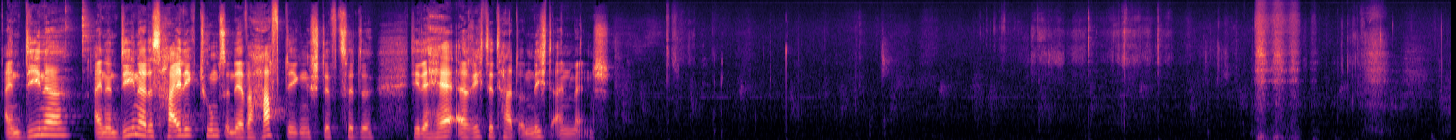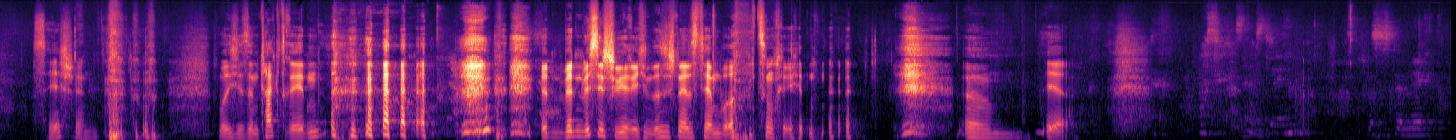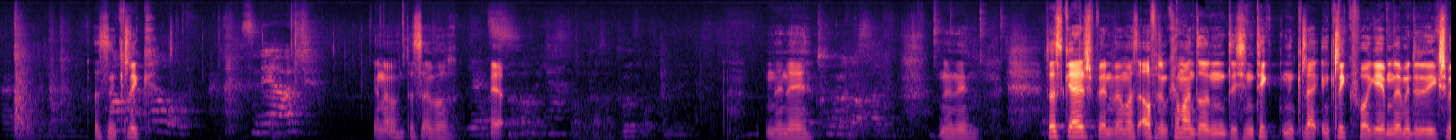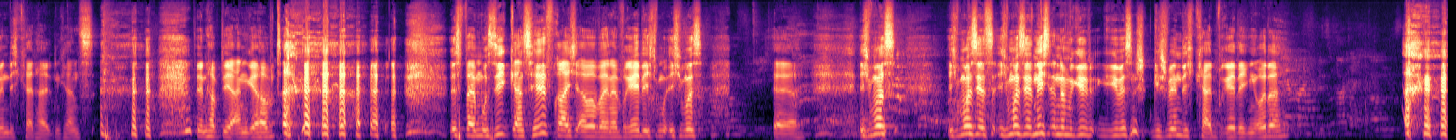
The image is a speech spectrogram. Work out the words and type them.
Ein Diener, einen Diener des Heiligtums in der wahrhaftigen Stiftshütte, die der Herr errichtet hat und nicht ein Mensch. Sehr schön muss ich jetzt im Takt reden. wird, wird, ein bisschen schwierig und das ist schnelles Tempo zum Reden. ähm, ja. Das ist ein Klick. Genau, das ist einfach. Ja. Nee, nee. Nee, nee. Das Geld spenden, wenn man es aufnimmt, kann man so einen, dich einen, Tick, einen, Klick vorgeben, damit du die Geschwindigkeit halten kannst. Den habt ihr angehabt. ist bei Musik ganz hilfreich, aber bei einer Predigt, ich muss, ja, ja. ich muss, ich muss jetzt, ich muss jetzt nicht in einer gewissen Geschwindigkeit predigen, oder?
